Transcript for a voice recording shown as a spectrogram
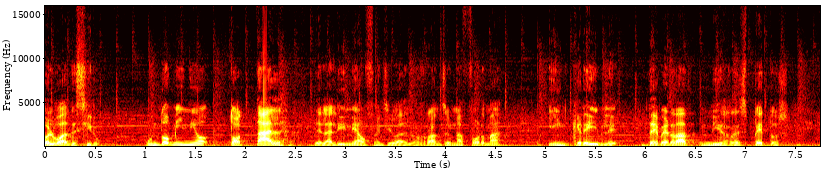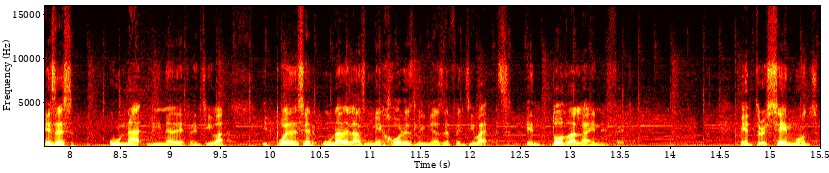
Vuelvo a decir, un dominio total de la línea ofensiva de los Rams de una forma increíble. De verdad, mis respetos. Esa es una línea defensiva y puede ser una de las mejores líneas defensivas en toda la NFL. Entre Simmons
